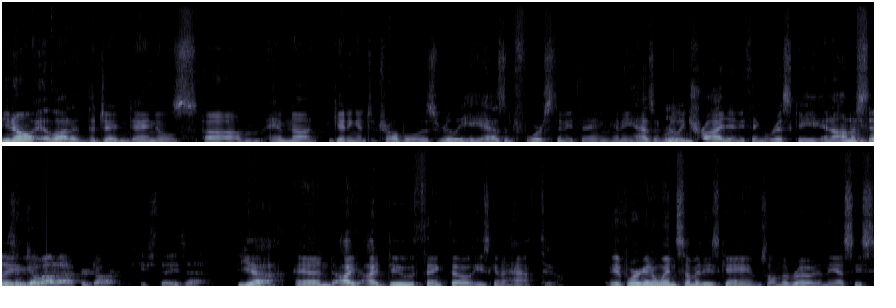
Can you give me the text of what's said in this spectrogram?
You know, a lot of the Jayden Daniels, um, him not getting into trouble is really he hasn't forced anything and he hasn't really mm -hmm. tried anything risky. And honestly, he doesn't go out after dark. He stays in. Yeah, and I I do think though he's going to have to. If we're going to win some of these games on the road in the SEC,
